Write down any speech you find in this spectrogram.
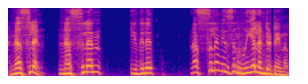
നസ്ലൻ. നസ്ലൻ ഇതിൽ Naslen is a real entertainer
